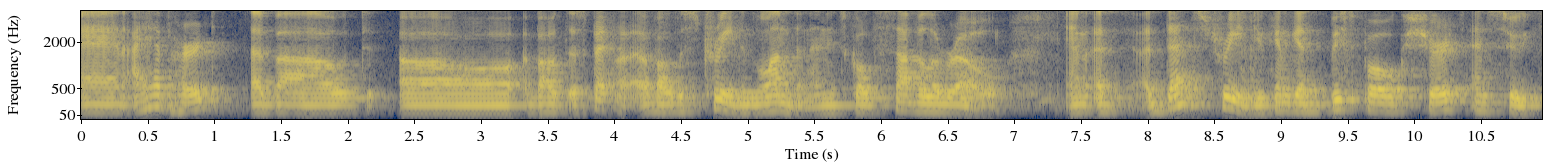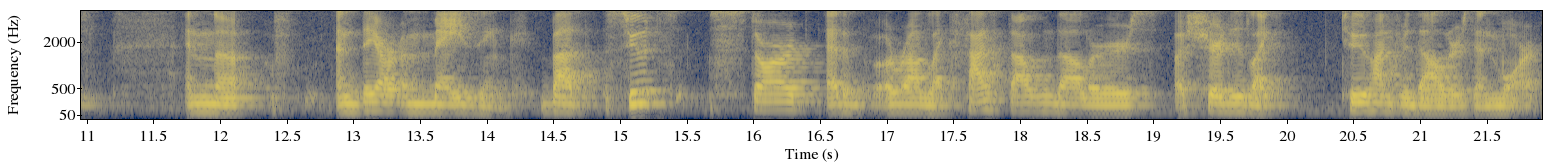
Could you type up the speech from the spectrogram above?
and I have heard about uh, about the spe- about the street in London, and it's called Savile Row. And at, at, that street, you can get bespoke shirts and suits, and uh, and they are amazing. But suits start at around like five thousand dollars. A shirt is like two hundred dollars and more.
